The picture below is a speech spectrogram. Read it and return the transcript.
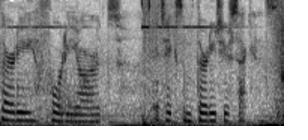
30, 40 yards. It takes them 32 seconds.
